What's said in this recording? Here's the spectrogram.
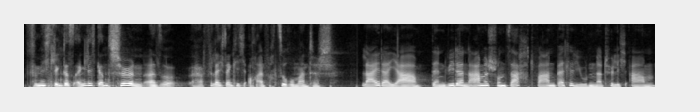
Für mich klingt das eigentlich ganz schön. Also vielleicht denke ich auch einfach zu romantisch. Leider ja, denn wie der Name schon sagt, waren Betteljuden natürlich arm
